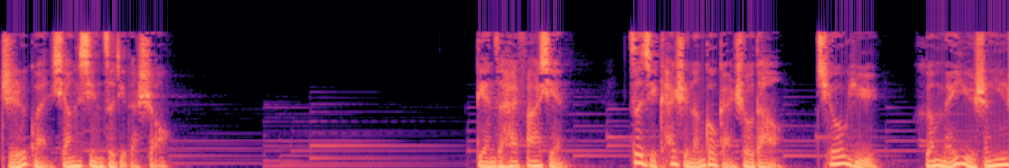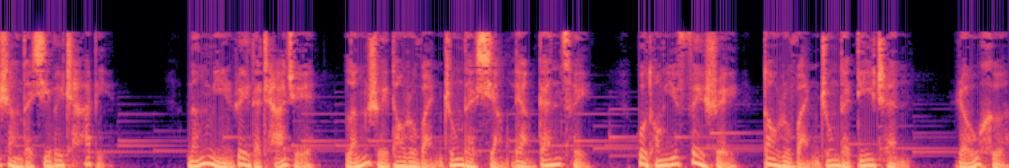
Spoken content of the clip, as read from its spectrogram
只管相信自己的手。点子还发现。自己开始能够感受到秋雨和梅雨声音上的细微差别，能敏锐的察觉冷水倒入碗中的响亮干脆，不同于沸水倒入碗中的低沉柔和。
